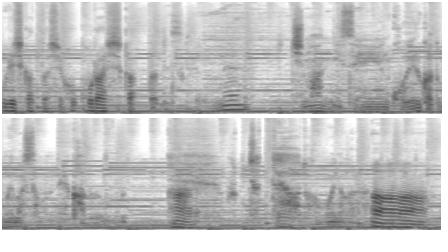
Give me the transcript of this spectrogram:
嬉しかったし誇らしかったですけどね。1万2000円超えるかと思いましたもんね株。はい、売っちゃったよとか思いながら。ああ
